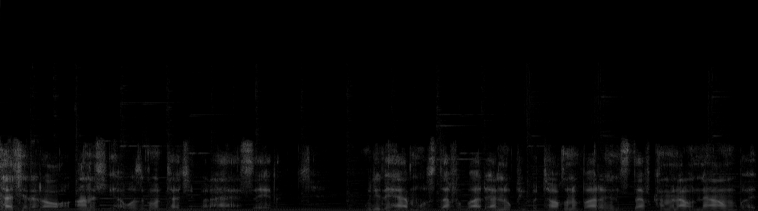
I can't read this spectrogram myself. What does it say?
touch it at all. Honestly, I wasn't gonna touch it, but I said we need to have more stuff about it. I know people talking about it and stuff coming out now, but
